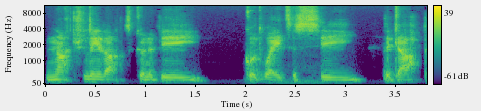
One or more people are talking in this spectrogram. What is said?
naturally, that's going to be a good way to see the gap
